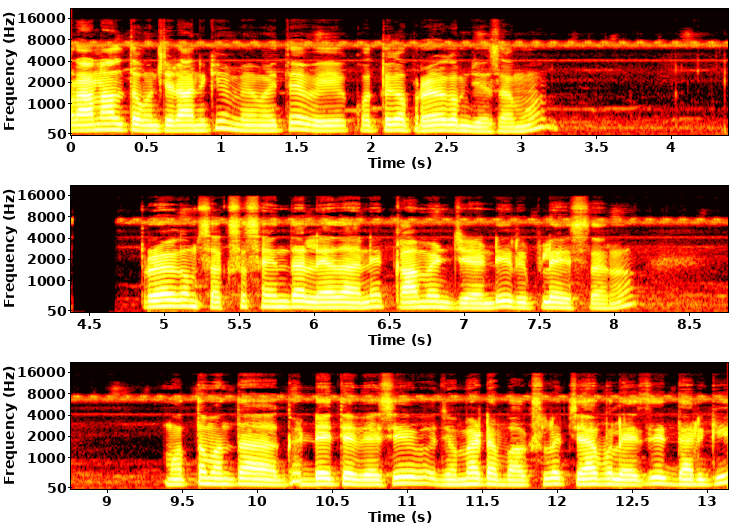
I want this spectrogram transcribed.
ప్రాణాలతో ఉంచడానికి మేమైతే కొత్తగా ప్రయోగం చేశాము. ప్రయోగం సక్సెస్ అయిందా లేదా అని కామెంట్ చేయండి రిప్లై ఇస్తాను. మొత్తం అంతా గడ్డి అయితే వేసి జొమాటో బాక్స్లో చేపలు వేసి దానికి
